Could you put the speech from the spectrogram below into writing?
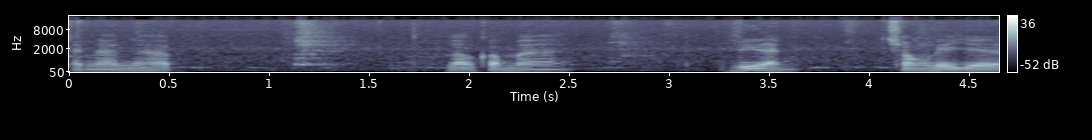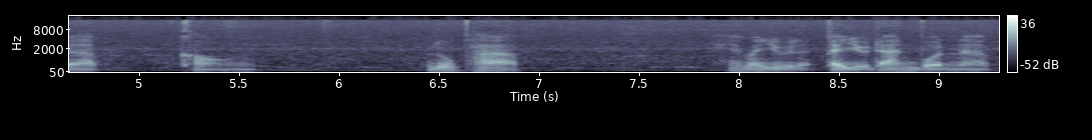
จากนั้นนะครับ เราก็มาเลื่อนช่องเลเยอร์ครับของ รูปภาพ ให้มาอยู่ไปอยู่ด้านบนนะครับ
